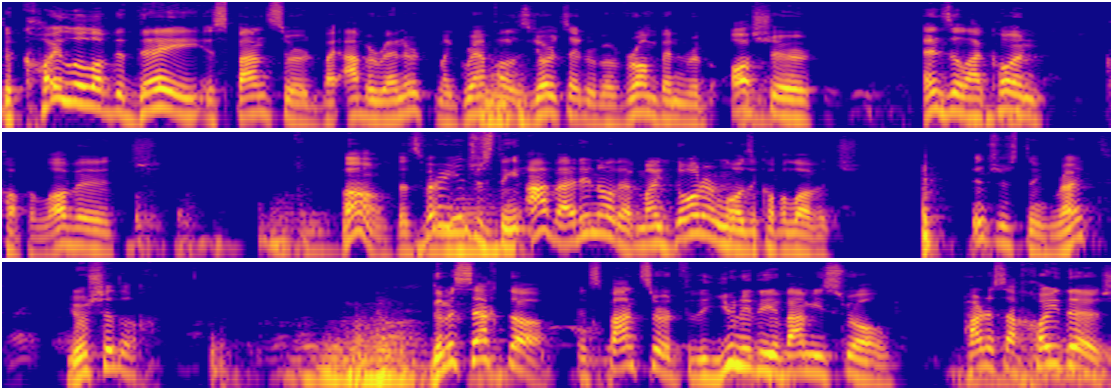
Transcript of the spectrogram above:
The koilel of the day is sponsored by Abba Rennert, my grandfather's yahrzeit, Reb Avram ben Reb Osher, Enzel Hakon Kopelovich. Oh, that's very interesting. Abba, I didn't know that. My daughter-in-law is a Kopelovich. Interesting, right? Your shidduch. The Masechta is sponsored for the unity of Am Yisrael. Parnas HaChodesh,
